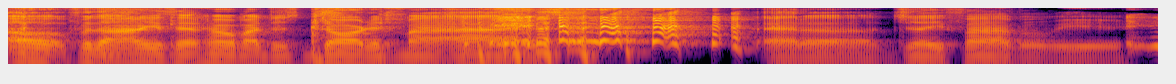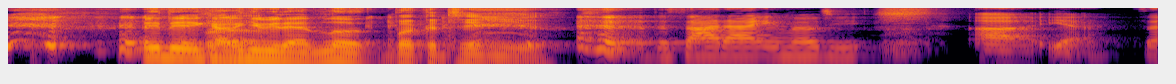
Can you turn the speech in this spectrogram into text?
oh, for the audience at home, I just darted my eyes at uh J5 over here. He did kind of give you that look. But continue. the side eye emoji. Uh, yeah. So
